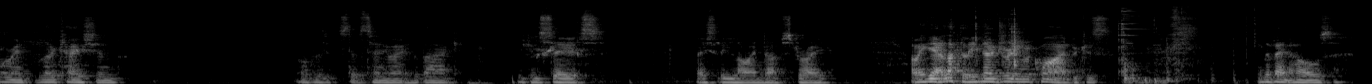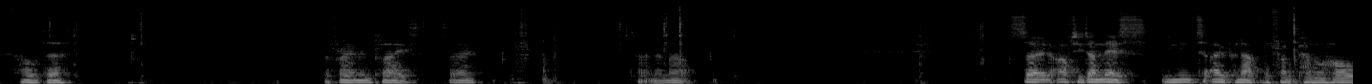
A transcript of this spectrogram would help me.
orient location of the steps attenuator at the back. You can see it's basically lined up straight. I mean, yeah, luckily no drilling required because the vent holes hold the the frame in place. So tighten them up. So after you've done this, you need to open up the front panel hole.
